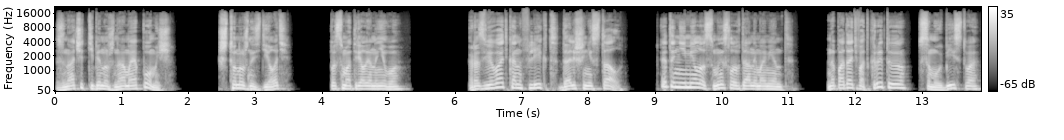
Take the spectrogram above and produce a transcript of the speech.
значит, тебе нужна моя помощь. Что нужно сделать? Посмотрел я на него. Развивать конфликт дальше не стал. Это не имело смысла в данный момент. Нападать в открытую, самоубийство.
